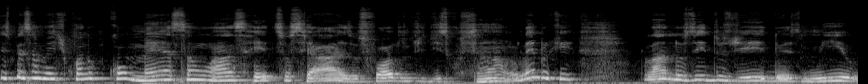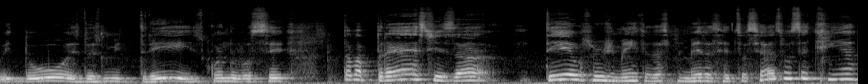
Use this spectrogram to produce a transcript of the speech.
Especialmente quando começam as redes sociais, os fóruns de discussão. Eu lembro que lá nos idos de 2002, 2003, quando você estava prestes a ter o surgimento das primeiras redes sociais, você tinha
